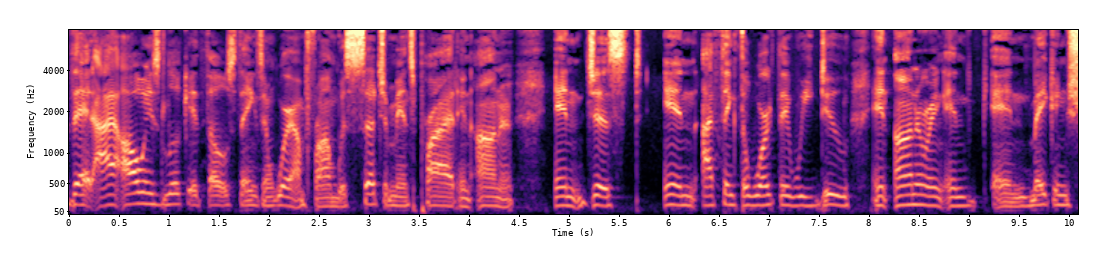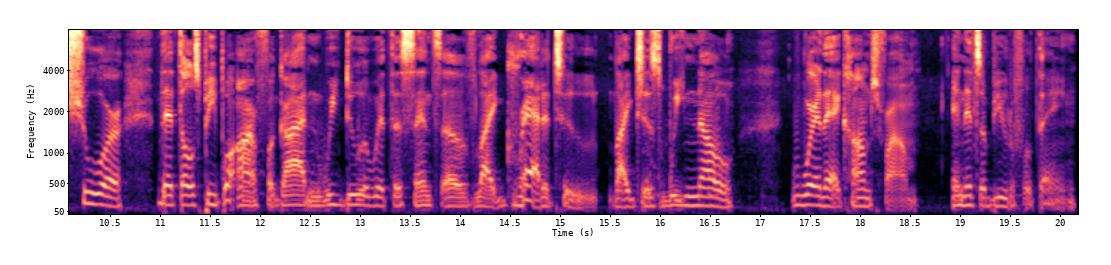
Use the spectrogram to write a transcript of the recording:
that I always look at those things and where I'm from with such immense pride and honor and just, in I think the work that we do in honoring and and making sure that those people aren't forgotten, we do it with a sense of like gratitude, like just we know where that comes from, and it's a beautiful thing.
